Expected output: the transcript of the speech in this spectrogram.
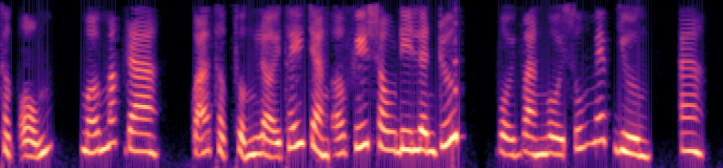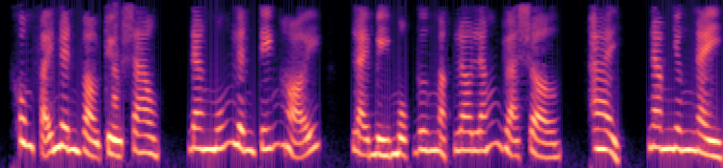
thật ổn, mở mắt ra, quả thật thuận lợi thấy chàng ở phía sau đi lên trước, vội vàng ngồi xuống mép giường, a, không phải nên vào triều sao, đang muốn lên tiếng hỏi, lại bị một gương mặt lo lắng dọa sợ, ai, nam nhân này,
